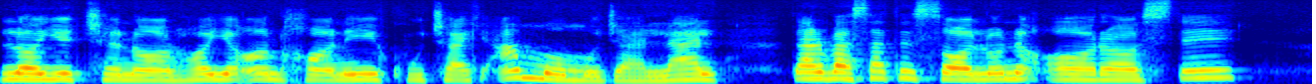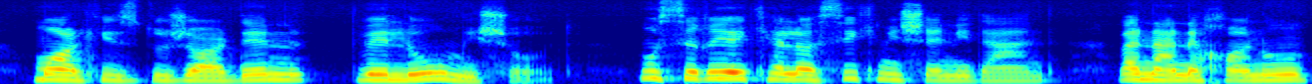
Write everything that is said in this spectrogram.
لای چنارهای آن خانه کوچک اما مجلل در وسط سالن آراسته مارکیز دوژاردن ولو می‌شد. موسیقی کلاسیک میشنیدند و ننه خانم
